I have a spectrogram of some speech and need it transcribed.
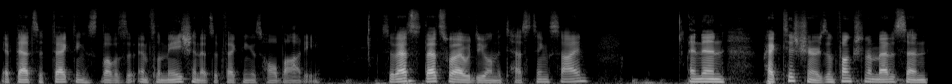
if that's affecting his levels of inflammation that's affecting his whole body. So that's that's what I would do on the testing side. And then practitioners in functional medicine,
